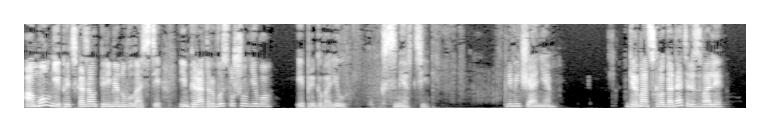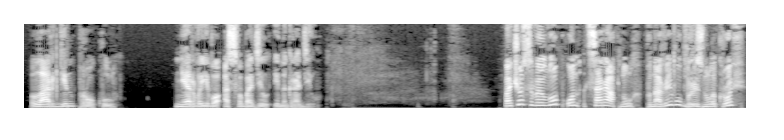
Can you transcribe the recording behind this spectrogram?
о молнии предсказал перемену власти. Император выслушал его — и приговорил к смерти. Примечание. Германского гадателя звали Ларгин Прокул. Нервы его освободил и наградил. Почесывая лоб, он царапнул по нарыву, брызнула кровь.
